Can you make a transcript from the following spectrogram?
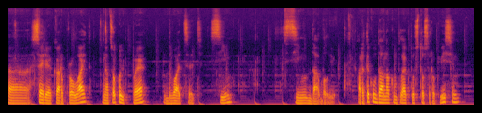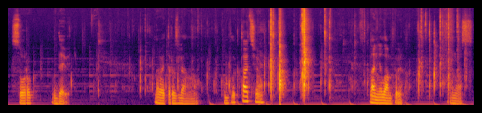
Е, Серія Car Pro Light на цоколь P277W. Артикул даного комплекту 14849. Давайте розглянемо комплектацію. Дані лампи у нас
